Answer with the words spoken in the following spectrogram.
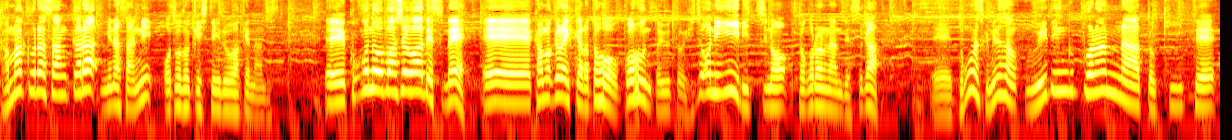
鎌倉さんから皆さんにお届けしているわけなんです。えーここの場所はですね、えー鎌倉駅から徒歩5分というと非常にいい立地のところなんですが、えーどうですか？皆さんウェディングプランナーと聞いて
